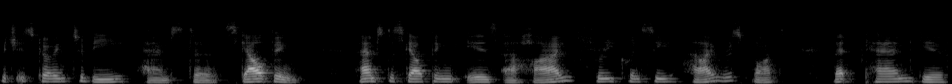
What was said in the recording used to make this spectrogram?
which is going to be hamster scalping. Hamster scalping is a high frequency, high risk bot that can give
